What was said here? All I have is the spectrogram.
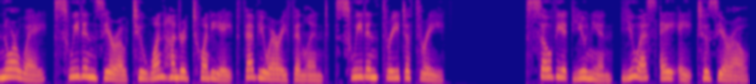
Norway, Sweden 0 to 128 February Finland, Sweden 3 to 3 Soviet Union, USA 8 to 0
